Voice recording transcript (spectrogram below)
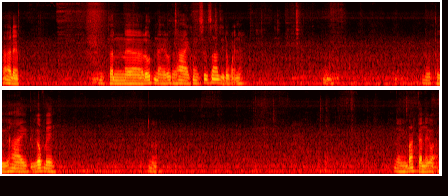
khá là đẹp. Thân đốt này đốt thứ hai không xước sát gì đâu bạn nhé đốt thứ hai từ gốc lên. Đó. Đây bát cần đấy các bạn.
